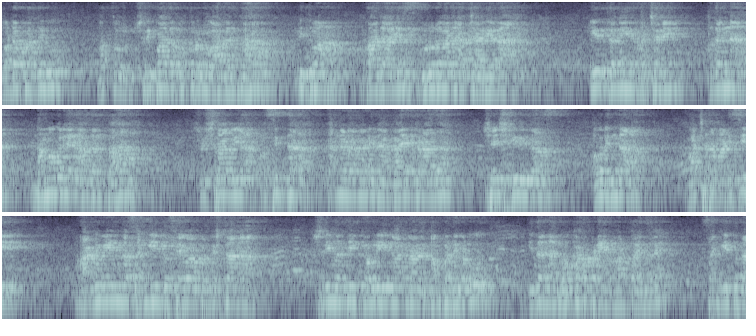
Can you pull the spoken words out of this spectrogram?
ದೊಡ್ಡ ಪಂದ್ಯರು ಮತ್ತು ಶ್ರೀಪಾದ ಪುತ್ರರು ಆದಂತಹ ವಿದ್ವಾನ್ ರಾಜ ಎಸ್. ಗುರುರಾಜಾಚಾರ್ಯರ ಕೀರ್ತನೆ, ರಚನೆ, ಅದನ್ನ ನಮ್ಮವರೇ ಆದಂತಹ ಸುಶ್ರಾವ್ಯ ಪ್ರಸಿದ್ಧ ಕನ್ನಡ ನಾಡಿನ ಗಾಯಕರಾದ ಶೇಷಗಿರಿದಾಸ್ ಅವರಿಂದ ವಾಚನ ಮಾಡಿಸಿ ರಾಘವೇಂದ್ರ ಸಂಗೀತ ಸೇವಾ ಪ್ರತಿಷ್ಠಾನ ಶ್ರೀಮತಿ ಗೌರಿ ನಾಗರಾಜ್ ದಂಪತಿಗಳು ಇದನ್ನು ಲೋಕಾರ್ಪಣೆಯನ್ನು ಮಾಡ್ತಾ ಇದ್ದಾರೆ. ಸಂಗೀತದ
